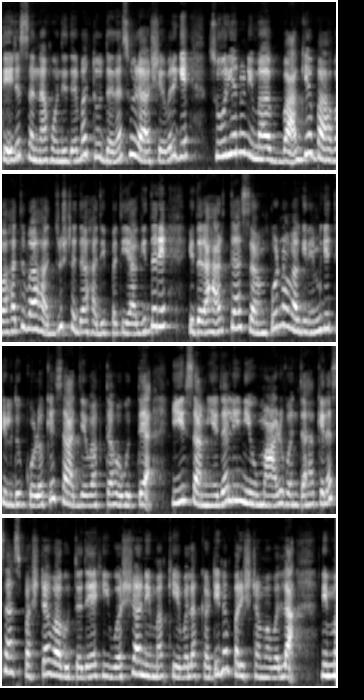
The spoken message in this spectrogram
ತೇಜಸ್ಸನ್ನು ಹೊಂದಿದೆ ಮತ್ತು ಧನಸು ರಾಶಿಯವರಿಗೆ ಸೂರ್ಯನು ನಿಮ್ಮ ಭಾಗ್ಯಭಾವ ಅಥವಾ ಅದೃಷ್ಟದ ಅಧಿಪತಿಯಾಗಿದ್ದರೆ ಇದರ ಅರ್ಥ ಸಂಪೂರ್ಣವಾಗಿ ನಿಮಗೆ ತಿಳಿದುಕೊಳ್ಳೋಕೆ ಸಾಧ್ಯವಾಗ್ತಾ ಹೋಗುತ್ತೆ. ಈ ಸಮಯದಲ್ಲಿ ನೀವು ಮಾಡುವಂತಹ ಕೆಲಸ ಸ್ಪಷ್ಟವಾಗುತ್ತದೆ. ಈ ವರ್ಷ ನಿಮ್ಮ ಕೇವಲ ಕಠಿಣ ಪರಿಶ್ರಮವಲ್ಲ, ನಿಮ್ಮ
